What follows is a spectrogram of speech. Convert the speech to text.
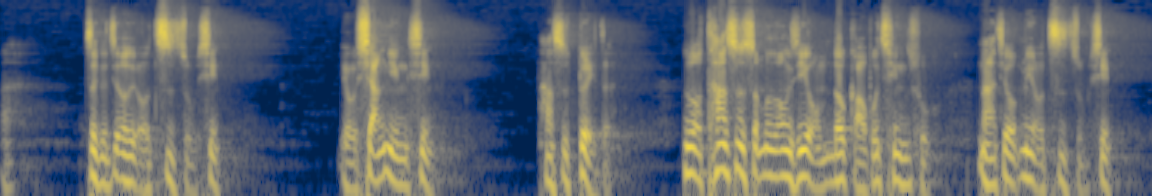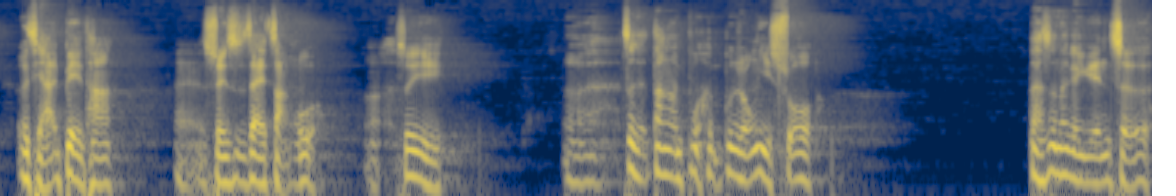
啊？这个就有自主性，有相应性，它是对的。如果它是什么东西，我们都搞不清楚，那就没有自主性，而且还被它呃随时在掌握啊，所以。呃，这个当然不很不容易说，但是那个原则，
